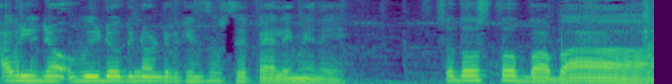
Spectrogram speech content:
अगली वीडियो की नोटिफिकेशन सबसे पहले मिले। सो दोस्तों बाय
